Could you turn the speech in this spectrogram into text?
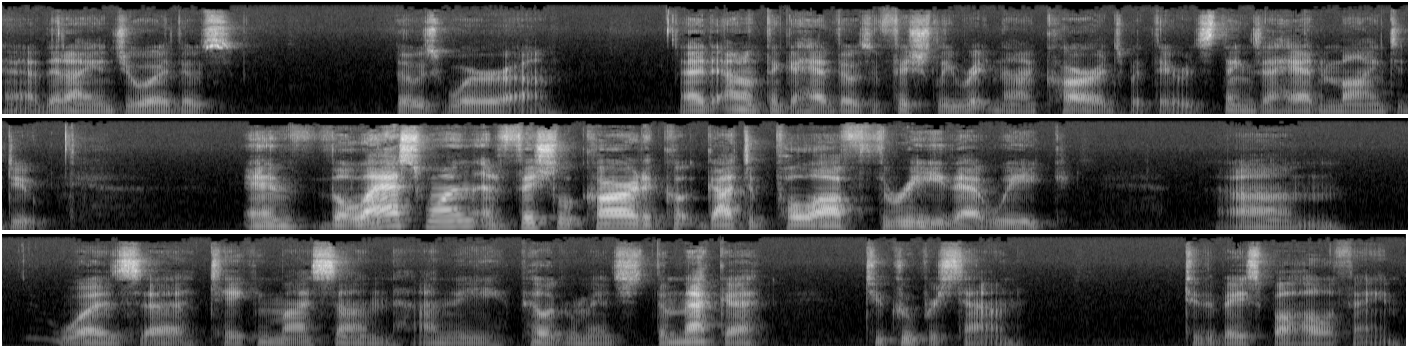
uh, that I enjoy. Those those were uh, I, I, don't think I had those officially written on cards, but there was things I had in mind to do. And the last one, an official card, got to pull off three that week. Um, was uh, taking my son on the pilgrimage, the Mecca, to Cooperstown, to the Baseball Hall of Fame.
